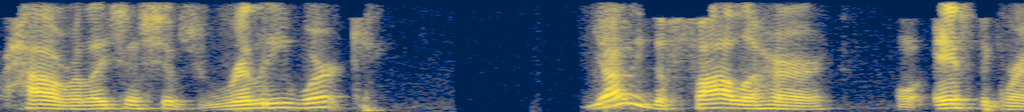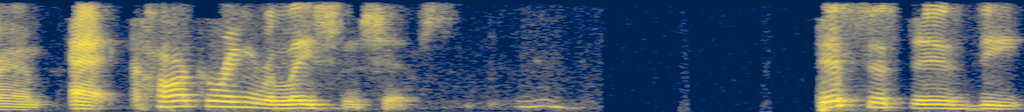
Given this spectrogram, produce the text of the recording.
how relationships really work, y'all need to follow her on Instagram at Conquering Relationships. This sister is the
